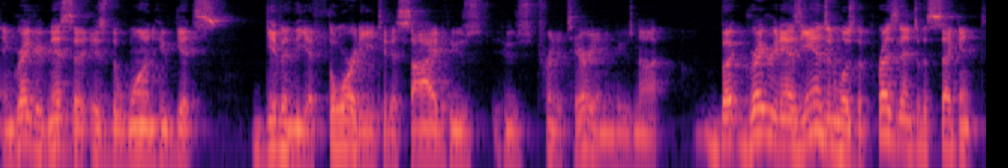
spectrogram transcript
And Gregory Nyssa is the one who gets given the authority to decide who's who's Trinitarian and who's not. But Gregory Nazianzen was the president of the Second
